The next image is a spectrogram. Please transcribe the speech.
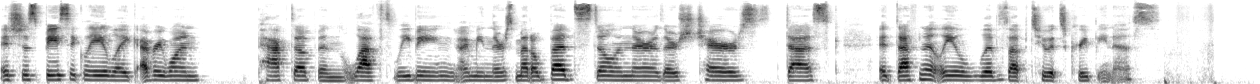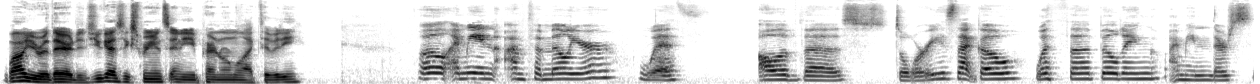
It's just basically like everyone packed up and left, leaving. I mean, there's metal beds still in there, there's chairs, desk, it definitely lives up to its creepiness. While you were there, did you guys experience any paranormal activity? Well, I mean, I'm familiar with all of the stories that go with the building. I mean, there's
